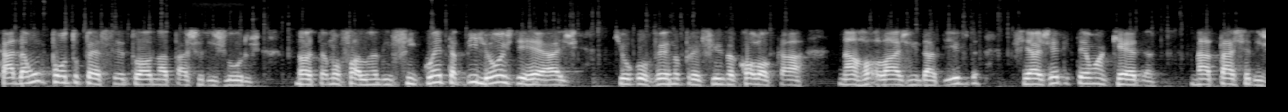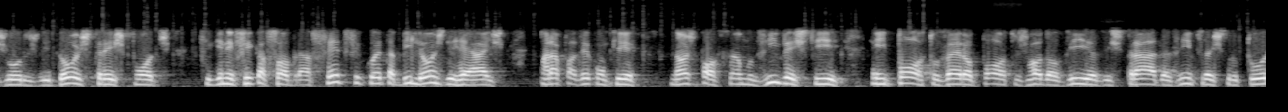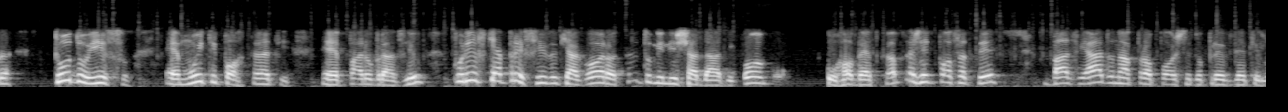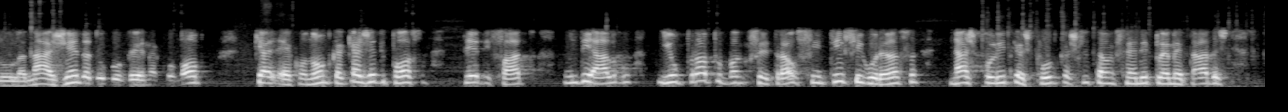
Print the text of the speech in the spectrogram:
cada um ponto percentual na taxa de juros, nós estamos falando em 50 bilhões de reais que o governo precisa colocar na rolagem da dívida. Se a gente tem uma queda na taxa de juros de 2, 3 pontos, significa sobrar 150 bilhões de reais para fazer com que nós possamos investir em portos, aeroportos, rodovias, estradas, infraestrutura. Tudo isso é muito importante é, para o Brasil. Por isso que é preciso que agora, tanto o ministro Haddad como o Roberto Campos, a gente possa ter, baseado na proposta do presidente Lula, na agenda do governo econômico, que, é, econômica, que a gente possa ter, de fato, um diálogo e o próprio Banco Central sentir segurança nas políticas públicas que estão sendo implementadas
